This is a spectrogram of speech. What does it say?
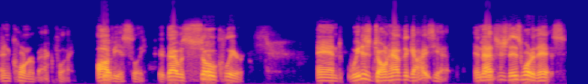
and cornerback play. Obviously, that was so clear, and we just don't have the guys yet, and Yep. that just is what it is.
